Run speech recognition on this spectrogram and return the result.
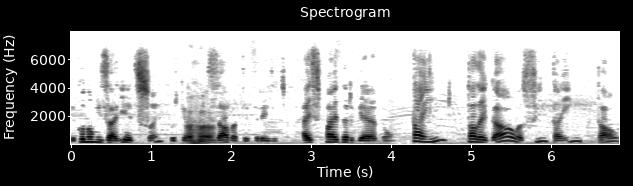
economizaria edições, porque não Aham. precisava ter três edições. A Spider-Geddon tá indo, tá legal, assim, tá indo e tal.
